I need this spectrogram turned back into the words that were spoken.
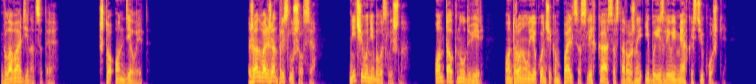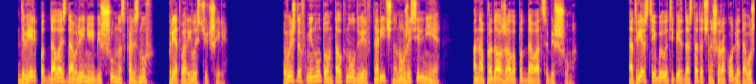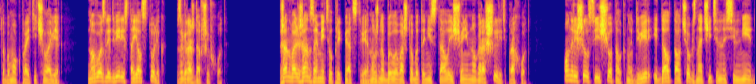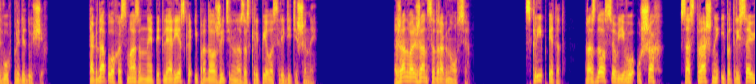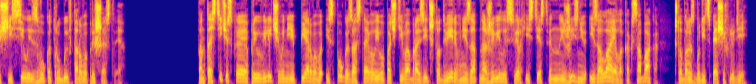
Глава 11. Что он делает? Жан Вальжан прислушался. Ничего не было слышно. Он толкнул дверь. Он тронул ее кончиком пальца, слегка, с осторожной и боязливой мягкостью кошки. Дверь поддалась давлению и, бесшумно скользнув, приотворилась чуть шире. Выждав минуту, он толкнул дверь вторично, но уже сильнее. Она продолжала поддаваться без шума. Отверстие было теперь достаточно широко для того, чтобы мог пройти человек, но возле двери стоял столик, заграждавший вход. Жан Вальжан заметил препятствие, нужно было во что бы то ни стало еще немного расширить проход. Он решился еще толкнуть дверь и дал толчок значительно сильнее двух предыдущих. Тогда плохо смазанная петля резко и продолжительно заскрипела среди тишины. Жан Вальжан содрогнулся. Скрип этот раздался в его ушах со страшной и потрясающей силой звука трубы второго пришествия. Фантастическое преувеличивание первого испуга заставило его почти вообразить, что дверь внезапно оживилась сверхъестественной жизнью и залаяла, как собака, чтобы разбудить спящих людей.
